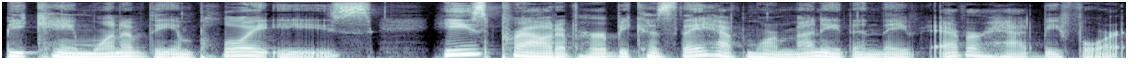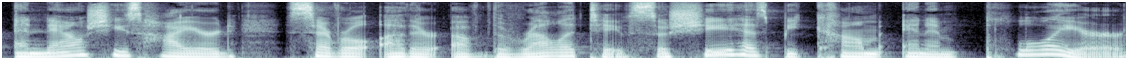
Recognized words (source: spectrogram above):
became one of the employees. He's proud of her because they have more money than they've ever had before. And now she's hired several other of the relatives. So she has become an employer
